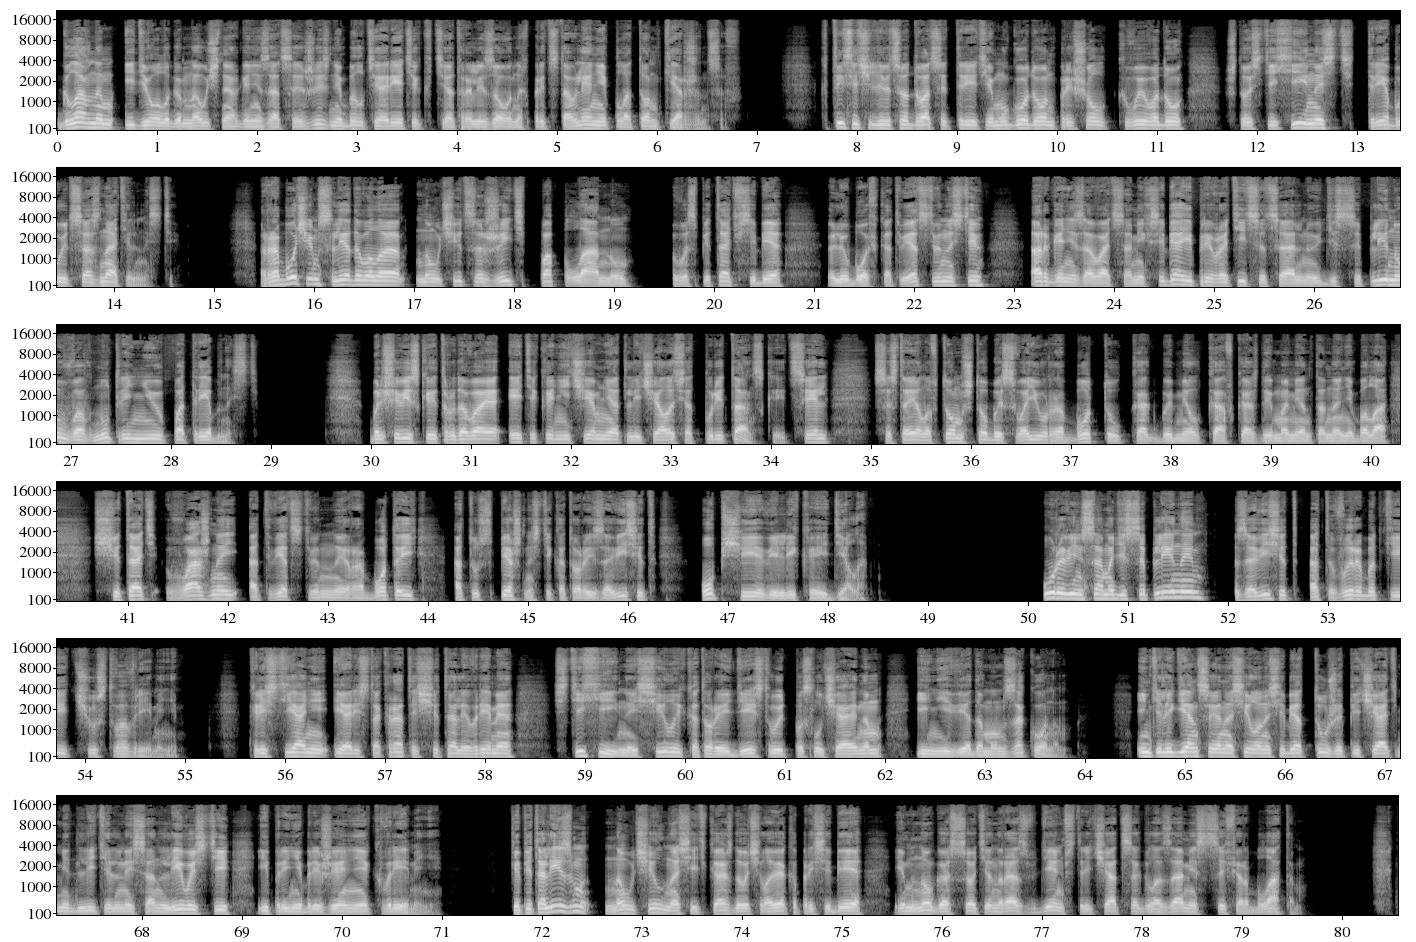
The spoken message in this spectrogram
Главным идеологом научной организации жизни был теоретик театрализованных представлений Платон Керженцев. К 1923 году он пришел к выводу, что стихийность требует сознательности. Рабочим следовало научиться жить по плану, воспитать в себе любовь к ответственности, организовать самих себя и превратить социальную дисциплину во внутреннюю потребность. Большевистская трудовая этика ничем не отличалась от пуританской. Цель состояла в том, чтобы свою работу, как бы мелка в каждый момент она не была, считать важной, ответственной работой, от успешности которой зависит общее великое дело. Уровень самодисциплины зависит от выработки чувства времени. Крестьяне и аристократы считали время – стихийной силой, которая действует по случайным и неведомым законам. Интеллигенция носила на себе ту же печать медлительной сонливости и пренебрежения к времени. Капитализм научил носить каждого человека при себе и много сотен раз в день встречаться глазами с циферблатом.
